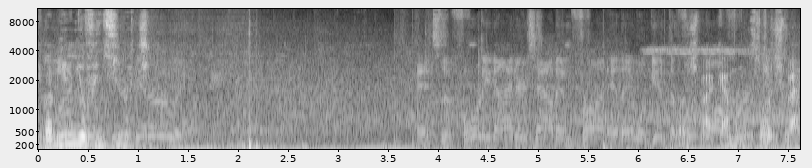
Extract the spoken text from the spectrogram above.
Iba bien mi ofensiva, chico. It's the 49ers out in front, and they will get the Touchback, vámonos, touchback.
